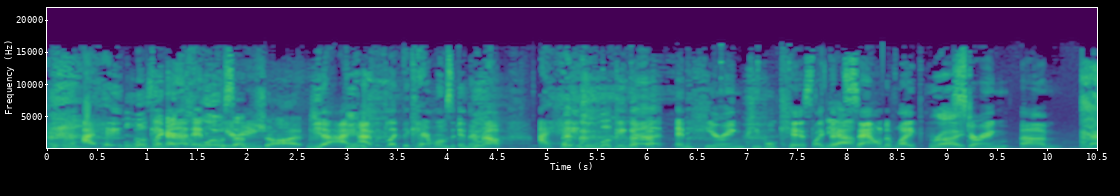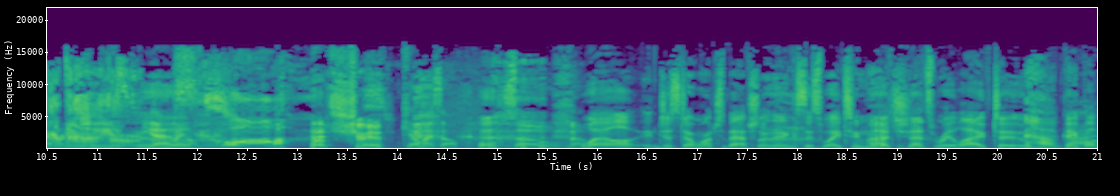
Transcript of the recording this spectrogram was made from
I hate looking like at a and close up hearing. shot. Yeah, I, I was like the camera was in their mouth. I hate looking at and hearing people kiss, like Yeah. that sound of like Right. stirring um, macaroni and cheese. Yes, Oh, that's true. kill myself. So no. Well, just don't watch The Bachelor then, because it's way too much. That's real life too. Oh, People.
